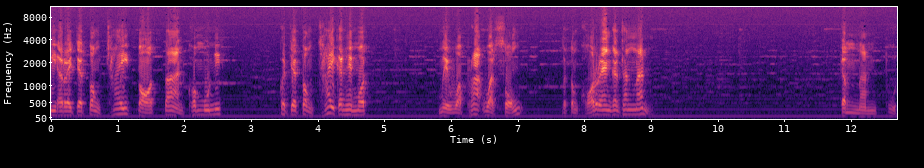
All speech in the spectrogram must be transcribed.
มีอะไรจะต้องใช้ต่อต้านคอมมิวนิสต์ก็จะต้องใช้กันให้หมด ไม่ว่าพระว่าสงฆ์ก็ต้องขอแรงกันทั้งนั้นกำนันพูด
